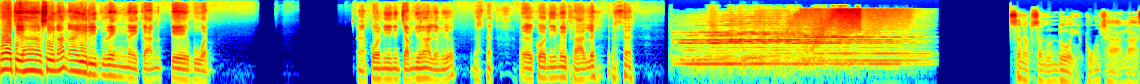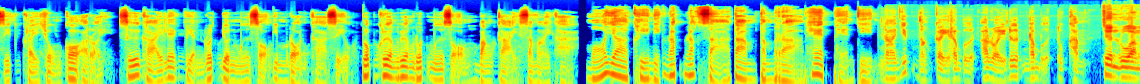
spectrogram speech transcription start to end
ข้อที่ห้าสุนัตไอรีบเร่งในการเกบวชอะคนนี้นี่จำอยู่นานเลยไหมเยอะเออคนนี้ไม่พลาดเลยสนับสนุนโดยผงชาลาซิดใครชงก็อร่อย ซื้อขายเลขเปลี่ยนรถยนต์มือสองอิมรอนคาเซลครบเครื่องเรื่องรถมือสองบางกายสมายคาหมอยาคลินิกรับรักษาตามตำราแพทย์แผนจีน นายิบหนังไก่ระเบิดอร่อยเลิศระเบิดทุกคำเชิญรวม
